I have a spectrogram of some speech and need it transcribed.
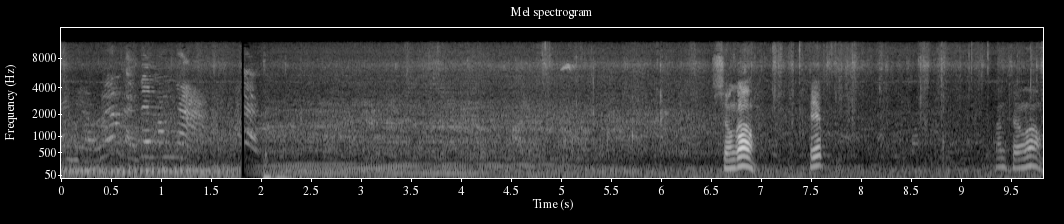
Anh nhiều lên lại trên trong nhà sướng không? Tiếp. Ăn sướng không?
